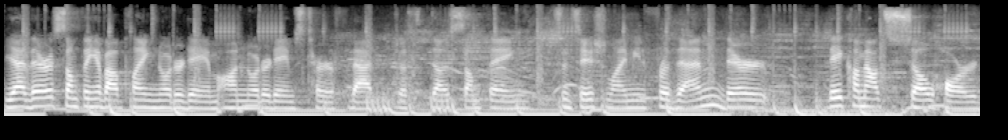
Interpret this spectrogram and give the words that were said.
Yeah, there is something about playing Notre Dame on Notre Dame's turf that just does something sensational. I mean, for them, they're, they come out so hard.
